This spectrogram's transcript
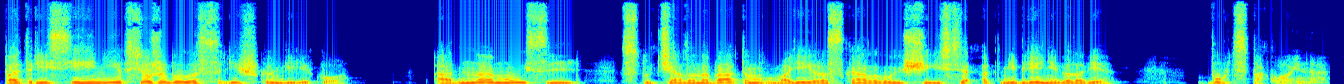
потрясение все же было слишком велико. Одна мысль стучала набатом в моей раскалывающейся от мигрени голове. Будь спокойна.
